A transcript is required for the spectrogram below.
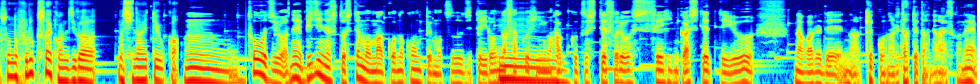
そんな古臭い感じがまあ、しないというか。うん。当時はね、ビジネスとしても、まあ、このコンペも通じていろんな作品を発掘して、それを製品化してっていう流れでな、結構成り立ってたんじゃないですかね。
